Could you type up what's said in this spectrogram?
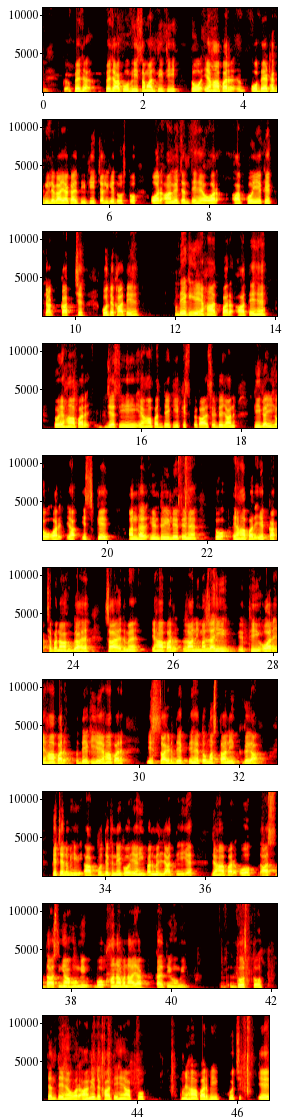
पेजा पेजा को भी संभालती थी तो यहाँ पर वो बैठक भी लगाया करती थी। चलिए दोस्तों, और आगे चलते हैं और आपको एक एक कक्ष को दिखाते हैं। देखिए, यहाँ पर आते हैं तो यहाँ पर जैसी ही यहाँ पर देखिए किस प्रकार से डिज़ाइन की गई है और इसके अंदर एंट्री लेते हैं तो यहाँ पर एक कक्ष बना हुआ है। शायद में यहाँ पर रानी रही थी और यहाँ पर, देखिए यहाँ पर, इस साइड देखते हैं तो मस्तानी गया। किचन भी आपको देखने को यहीं पर मिल जाती है, जहाँ पर वो दास दासियाँ होंगी, वो खाना बनाया करती होंगी। दोस्तों, चलते हैं और आगे दिखाते हैं आपको। यहाँ पर भी कुछ ये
